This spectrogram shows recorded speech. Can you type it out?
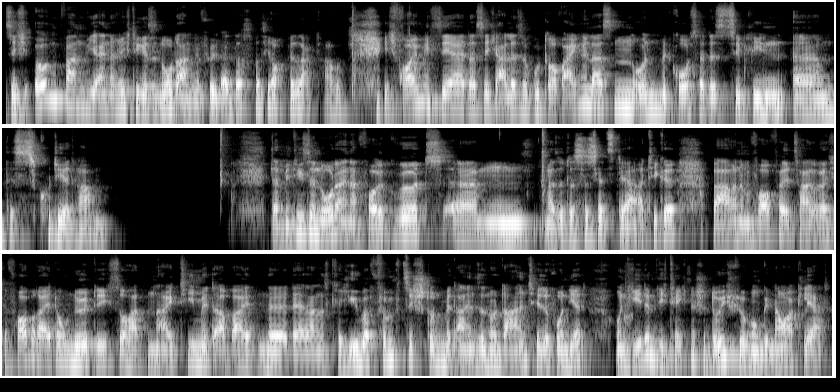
sich irgendwann wie eine richtige Synode angefühlt. Also das, was ich auch gesagt habe. Ich freue mich sehr, dass sich alle so gut darauf eingelassen und mit großer Disziplin ähm, diskutiert haben. Damit diese Synode ein Erfolg wird, ähm, also das ist jetzt der Artikel, waren im Vorfeld zahlreiche Vorbereitungen nötig. So hatten IT-Mitarbeitende der Landeskirche über 50 Stunden mit allen Synodalen telefoniert und jedem die technische Durchführung genau erklärt.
